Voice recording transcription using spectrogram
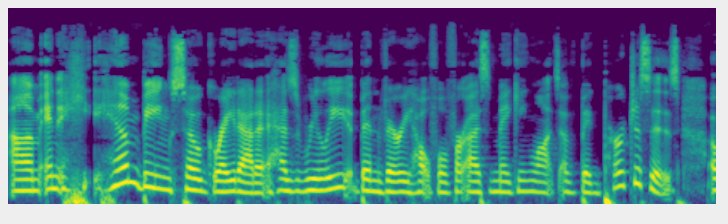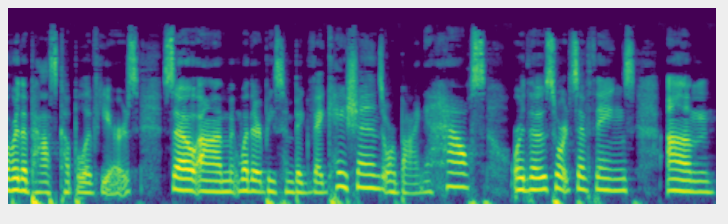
Um, and he, him being so great at it has really been very helpful for us making lots of big purchases over the past couple of years. So, um, whether it be some big vacations or buying a house or those sorts of things. Um,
